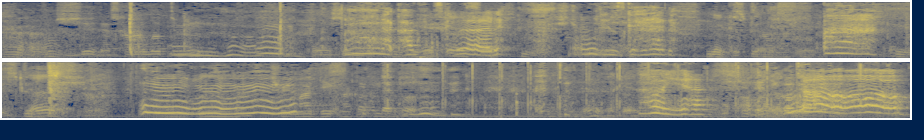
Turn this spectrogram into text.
Oh, shit, that's how it looked to me. Mm-hmm. mm-hmm. that cocktail's good. It is good. Look at that. Look at that. Mm-hmm. Treat my dick like a Oh yeah. No.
